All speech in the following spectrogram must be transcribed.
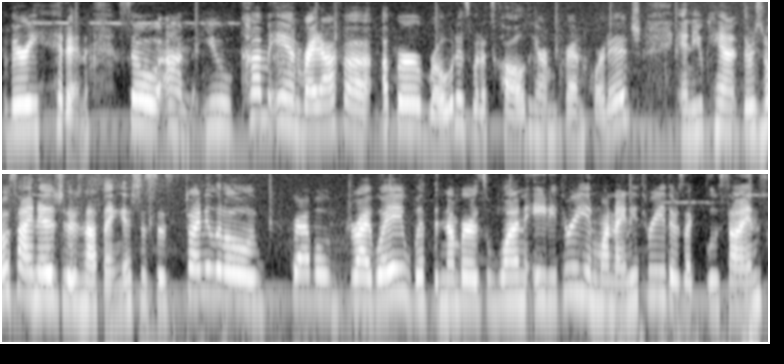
very hidden. So um, you come in right off a upper road is what it's called here in Grand Portage and you can't there's no signage there's nothing. It's just this tiny little gravel driveway with the numbers 183 and 193 there's like blue signs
